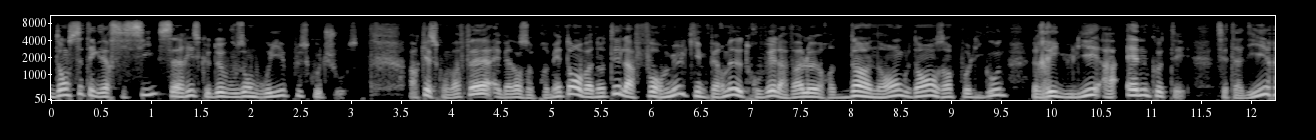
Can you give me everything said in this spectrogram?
dans cet exercice-ci, ça risque de vous embrouiller plus qu'autre chose. Alors qu'est-ce qu'on va faire? Eh bien dans un premier temps, on va noter la formule qui me permet de trouver la valeur d'un angle dans un polygone régulier à n côtés, c'est-à-dire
